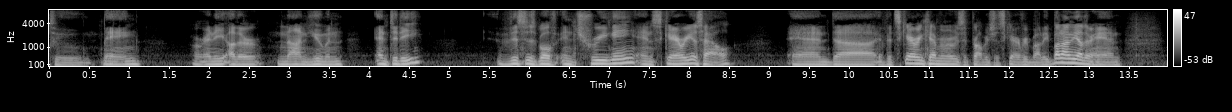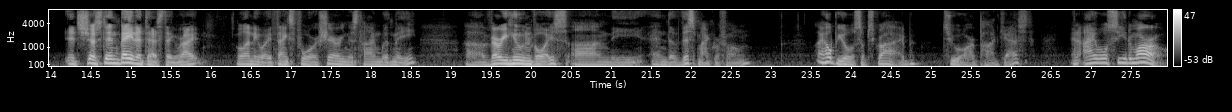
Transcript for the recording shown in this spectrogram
to Bing or any other non human entity. This is both intriguing and scary as hell. And uh, if it's scaring Kevin Roose, it probably should scare everybody. But on the other hand, it's just in beta testing, right? Well, anyway, thanks for sharing this time with me. Uh, very human voice on the end of this microphone. I hope you will subscribe to our podcast, and I will see you tomorrow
